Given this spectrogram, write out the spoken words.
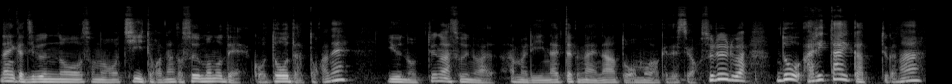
何か自分のその地位とかなんかそういうものでこうどうだとかねいうのっていうのはそういうのはあまりなりたくないなと思うわけですよ。それよりはどうありたいかっていうかな、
